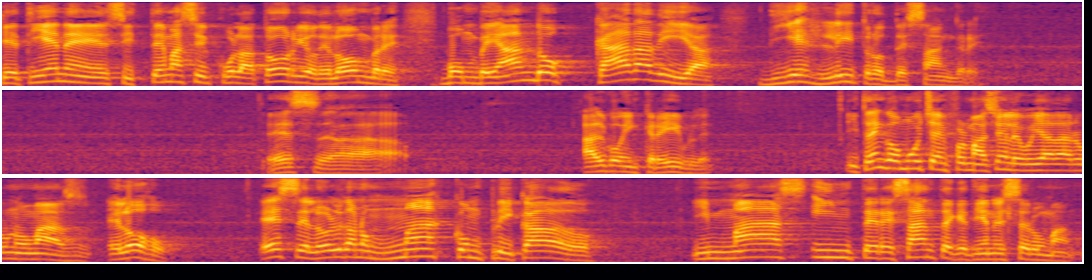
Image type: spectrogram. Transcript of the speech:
que tiene el sistema circulatorio del hombre, bombeando cada día 10 litros de sangre. Es uh, algo increíble. Y tengo mucha información, le voy a dar uno más. El ojo es el órgano más complicado y más interesante que tiene el ser humano.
